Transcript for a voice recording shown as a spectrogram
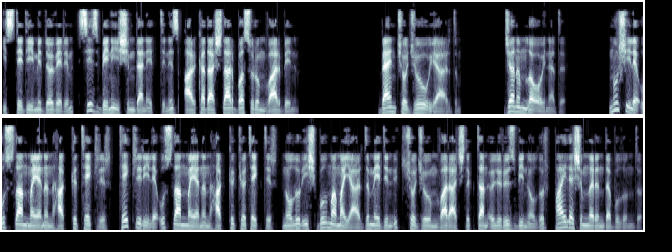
istediğimi döverim, siz beni işimden ettiniz, arkadaşlar basurum var benim. Ben çocuğu uyardım. Canımla oynadı. Nuş ile uslanmayanın hakkı tekrir, tekrir ile uslanmayanın hakkı kötektir, nolur iş bulmama yardım edin. Üç çocuğum var. Açlıktan ölürüz bin olur, paylaşımlarında bulundu.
